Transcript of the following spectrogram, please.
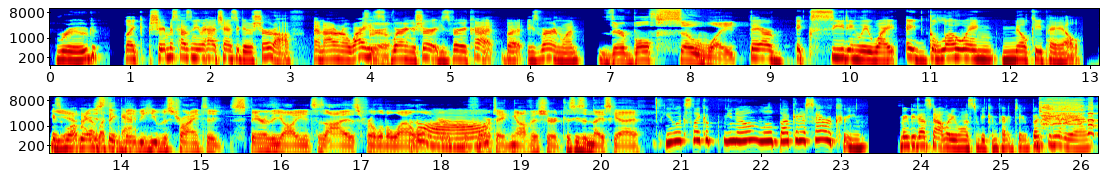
Rude. Like Sheamus hasn't even had a chance to get his shirt off, and I don't know why True. he's wearing a shirt. He's very cut, but he's wearing one. They're both so white. They are exceedingly white, a glowing milky pale is yeah, what we I just think at. maybe he was trying to spare the audience's eyes for a little while longer before taking off his shirt because he's a nice guy. He looks like a you know little bucket of sour cream. Maybe that's not what he wants to be compared to, but here we are.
